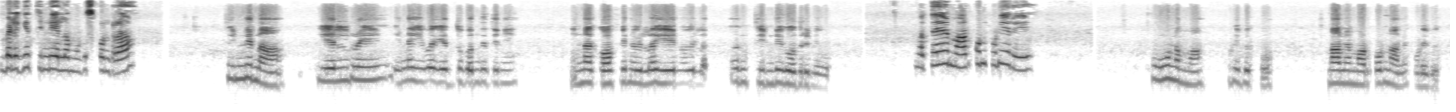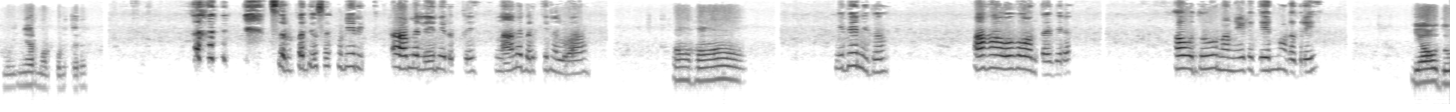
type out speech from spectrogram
ಬೆಳಿಗ್ಗೆ ತಿಂಡಿ ಎಲ್ಲ ಮುಗಿಸ್ಕೊಂಡ್ರಾ? ತಿಂಡಿನ? ಎಲ್ರಿ ಇನ್ನ ಇವಾಗ ಎದ್ದು ಬಂದಿದ್ದೀನಿ. ಇನ್ನ ಕಾಫಿನೂ ಇಲ್ಲ ಏನೂ ಇಲ್ಲ. ಒಂದು ತಿಂಡಿಗೆ ಹೋದ್ರಿ ನೀವು. ಮತ್ತೆ ಮಾಡ್ಕೊಂಡು ಕುಡೀರಿ. ಹ್ಞೂನಮ್ಮ ಕುಡಿಬೇಕು. ನಾನೇ ಮಾಡ್ಕೊಂಡು ನಾನೇ ಕುಡಿಬೇಕು. ಇನ್ಯಾರು ಮಾಡ್ಕೊಡ್ತಾರೆ? ಸ್ವಲ್ಪ ದಿವಸ ಕುಡೀರಿ. ಆಮೇಲೆ ಏನಿರುತ್ತೆ? ನಾನೇ ಬರ್ತೀನಲ್ವಾ? ಓಹೋ ಇದೇನಿದು? ಆಹಾ ಹೋಗೋ ಅಂತ ಇದ್ದೀರಾ? ಹೌದು ನಾನು ಹೇಳಿದ್ದು ಏನ್ ಮಾಡಿದ್ರಿ? ಯಾವುದು?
